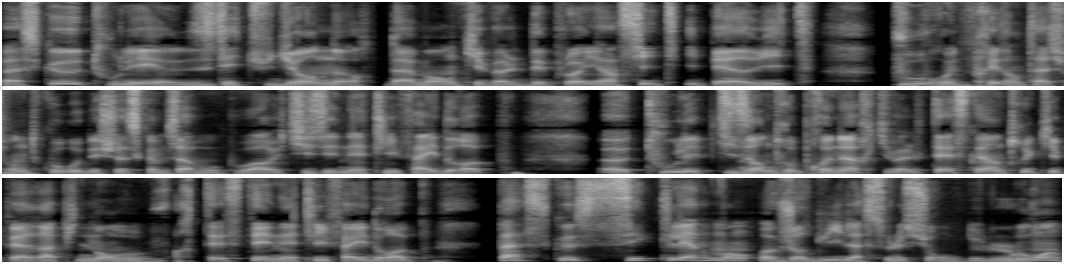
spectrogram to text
Parce que tous les euh, étudiants, notamment, qui veulent déployer un site hyper vite pour une présentation de cours ou des choses comme ça, vont pouvoir utiliser Netlify Drop. Euh, tous les petits entrepreneurs qui veulent tester un truc hyper rapidement vont pouvoir tester Netlify Drop parce que c'est clairement aujourd'hui la solution de loin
